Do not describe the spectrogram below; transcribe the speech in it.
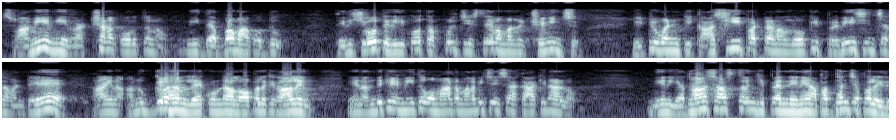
స్వామి నీ రక్షణ కోరుతున్నాం. నీ దెబ్బ మాకొద్దు. తెలిసో తెలియకో తప్పులు చేస్తే మమ్మల్ని క్షమించు. ఇటువంటి కాశీ పట్టణంలోకి ప్రవేశించడం అంటే ఆయన అనుగ్రహం లేకుండా లోపలికి రాలేం. నేను అందుకే మీతో ఓ మాట మనవి చేశా కాకినాడలో. నేను యథాశాస్త్రం చెప్పాను నేనే అబద్ధం చెప్పలేదు.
